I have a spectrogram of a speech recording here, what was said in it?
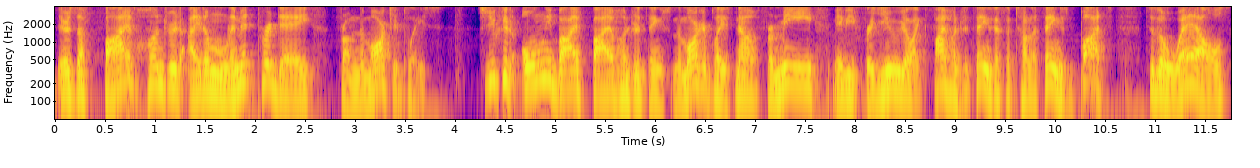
there's a 500 item limit per day from the marketplace. So you could only buy 500 things from the marketplace. Now, for me, maybe for you, you're like 500 things, that's a ton of things. But to the whales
